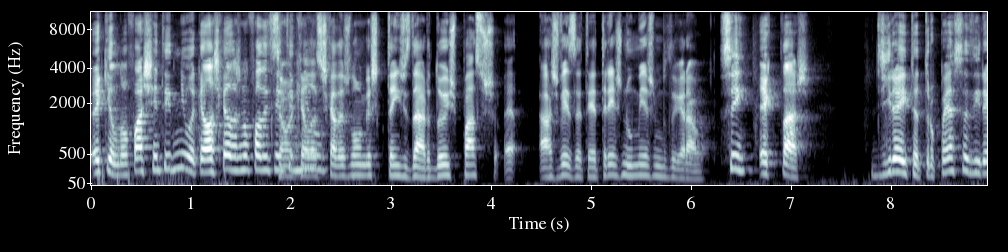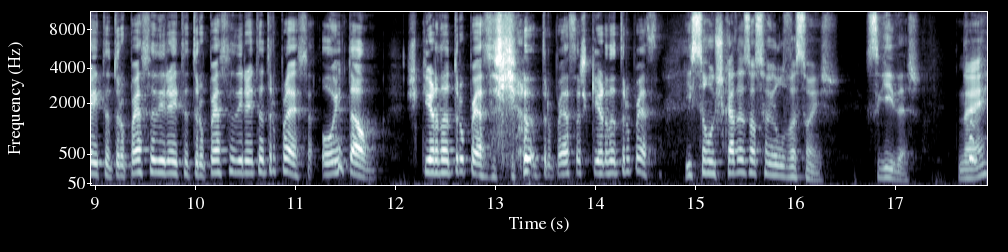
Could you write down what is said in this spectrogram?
Aquilo não faz sentido nenhum. Aquelas escadas não fazem São sentido aquelas nenhum. escadas longas que tens de dar dois passos, eh, às vezes até três, no mesmo degrau. Sim, é que estás direita tropeça, direita tropeça, direita tropeça, direita tropeça. Ou então, esquerda tropeça, esquerda tropeça, esquerda tropeça. E são escadas ou são elevações? Seguidas. Não é?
